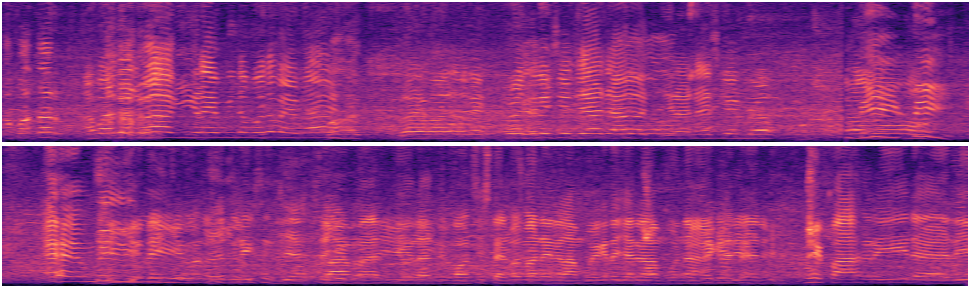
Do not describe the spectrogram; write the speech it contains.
Avatar. Tuh? Wah gila yang minta foto banyak banget. Banyak banget. Oke, congratulations ya Daud. Gila nice game bro. MVP. MVP. Thank you, thank you. Congratulations ya. Selamat gila konsisten banget mana ini lampunya kita cari lampu. Nah, ini Fahri dari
